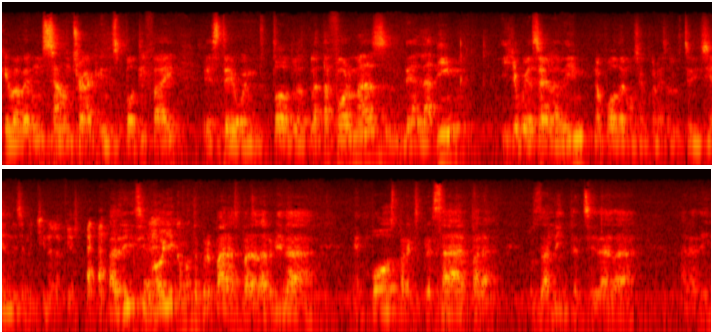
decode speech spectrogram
que va a haber un soundtrack en Spotify este, o en todas las plataformas de Aladdin y yo voy a ser Aladdin. No puedo de emoción con eso, lo estoy diciendo y se me enchina la piel. Padrísimo. Oye, ¿cómo te preparas para dar vida en voz, para expresar, para pues, darle intensidad a a Aladdin?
